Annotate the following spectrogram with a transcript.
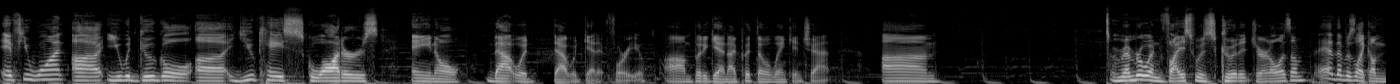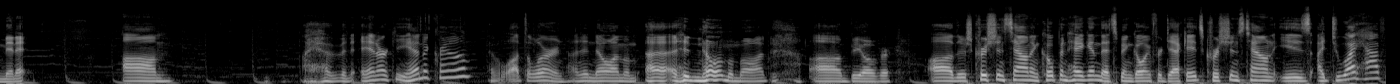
If you want, uh, you would Google uh, UK squatters anal. That would that would get it for you. Um, but again, I put the link in chat. Um, remember when Vice was good at journalism? Eh, that was like a minute. Um, I have an anarchy and a crown. I have a lot to learn. I didn't know I'm a uh, I didn't know I'm a mod. Um, be over. Uh, there's Christianstown in Copenhagen that's been going for decades. Christianstown is I do I have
